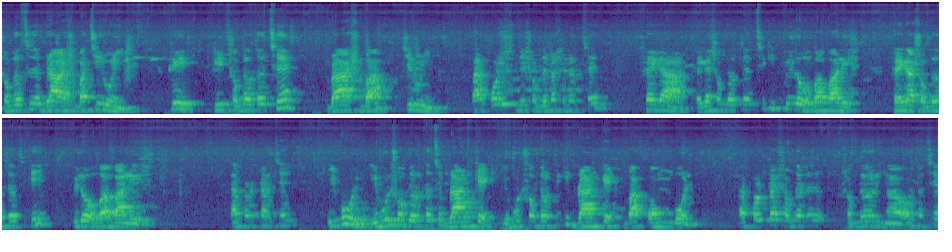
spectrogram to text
শব্দ হচ্ছে ব্রাশ বা চিরুনি। ফিট ফিট শব্দ হচ্ছে ব্রাশ বা চিরুনি। তারপরে যে শব্দটা, সেটা হচ্ছে ফেগা। ফেগা শব্দ অর্থ হচ্ছে কি পিলো বা বালিশ। ফেগা শব্দ অর্থ হচ্ছে কি পিলো বা বালিশ। তারপরটা হচ্ছে ইবুল। ইবুল শব্দ অর্থ হচ্ছে ব্ল্যাঙ্কেট ইবুল শব্দ অর্থ কি ব্ল্যাঙ্কেট বা কম্বল। তারপরটা শব্দটা শব্দের অর্থ হচ্ছে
